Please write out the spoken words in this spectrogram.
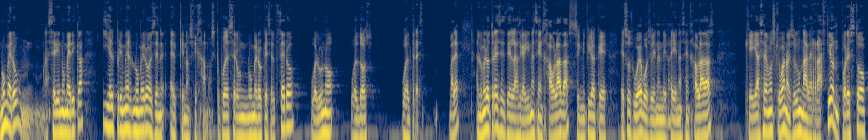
número, una serie numérica y el primer número es en el que nos fijamos, que puede ser un número que es el 0, o el 1, o el 2, o el 3. ¿Vale? El número 3 es de las gallinas enjauladas, significa que esos huevos vienen de gallinas enjauladas, que ya sabemos que, bueno, eso es una aberración. Por esto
